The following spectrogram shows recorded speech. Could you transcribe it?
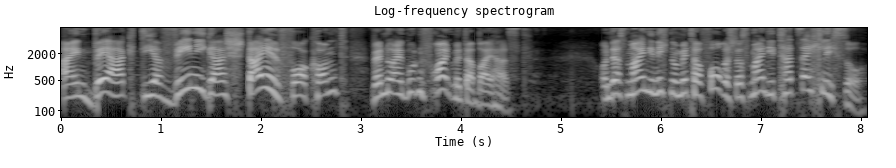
ein Berg dir weniger steil vorkommt, wenn du einen guten Freund mit dabei hast. Und das meinen die nicht nur metaphorisch, das meinen die tatsächlich so.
